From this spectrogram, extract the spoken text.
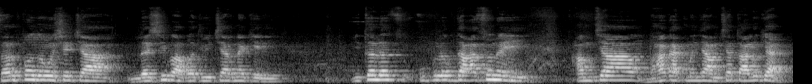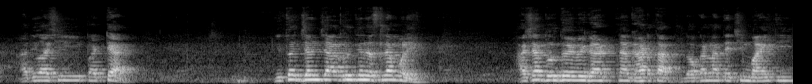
सर्पदंशेच्या लसीबाबत विचारणा केली. इथलच उपलब्ध असूनही आमच्या भागात म्हणजे आमच्या तालुक्यात आदिवासी पट्ट्यात इथं जनजागृती नसल्यामुळे अशा दुर्दैवी घटना घडतात. लोकांना त्याची माहिती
